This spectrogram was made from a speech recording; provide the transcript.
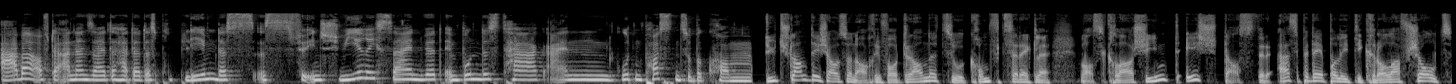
Aber auf der anderen Seite hat er das Problem, dass es für ihn schwierig sein wird, im Bundestag einen guten Posten zu bekommen. Deutschland ist also nach wie vor dran, Zukunft zu regeln. Was klar scheint, ist, dass der SPD-Politiker Olaf Scholz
